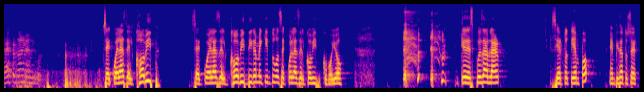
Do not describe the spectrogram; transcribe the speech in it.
Ay, perdónenme, amigos. Secuelas del COVID. Secuelas del COVID. Dígame quién tuvo secuelas del COVID como yo. que después de hablar cierto tiempo empieza a toser.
